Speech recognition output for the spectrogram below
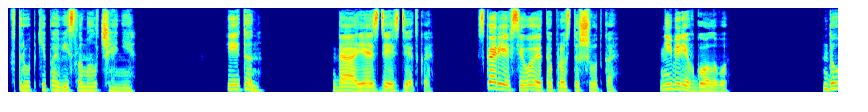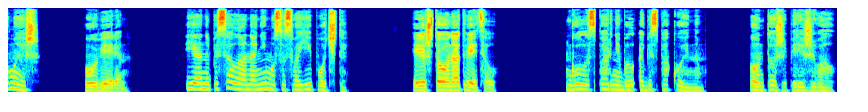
в трубке повисло молчание. «Итан?» «Да, я здесь, детка. Скорее всего, это просто шутка. Не бери в голову». «Думаешь?» «Уверен». Я написала анониму со своей почты. «И что он ответил?» Голос парня был обеспокоенным. Он тоже переживал.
